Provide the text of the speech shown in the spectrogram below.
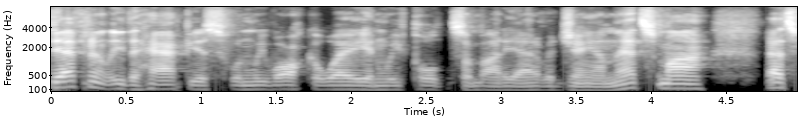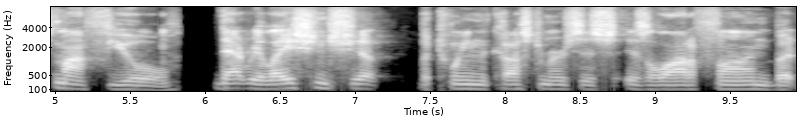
definitely the happiest when we walk away and we've pulled somebody out of a jam. That's my, that's my fuel. That relationship between the customers is is a lot of fun. But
